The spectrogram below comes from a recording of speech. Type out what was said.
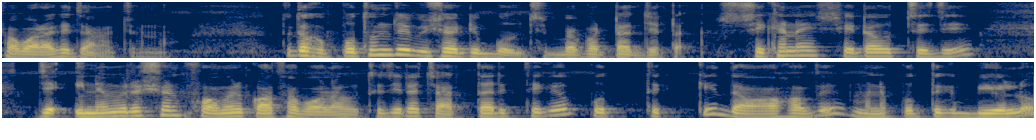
সবার আগে জানার জন্য। তো দেখো, প্রথম যে বিষয়টি বলছি, ব্যাপারটা যেটা, সেখানে সেটা হচ্ছে যে যে ইনামিনেশন ফর্মের কথা বলা হচ্ছে, যেটা চার তারিখ থেকে প্রত্যেককে দেওয়া হবে মানে প্রত্যেক বিএলও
